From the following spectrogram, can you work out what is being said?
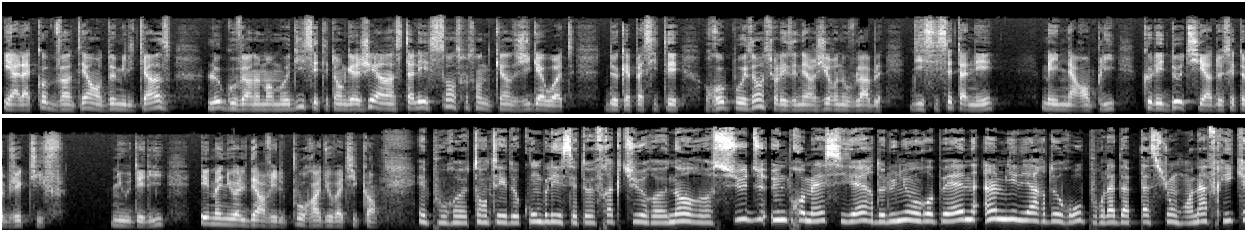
Et à la COP 21 en 2015, le gouvernement Modi s'était engagé à installer 175 gigawatts de capacité reposant sur les énergies renouvelables d'ici cette année, mais il n'a rempli que les deux tiers de cet objectif. New Delhi, Emmanuel Derville pour Radio Vatican. Et pour euh, tenter de combler cette fracture euh, nord-sud, une promesse hier de l'Union européenne, un milliard d'euros pour l'adaptation en Afrique,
